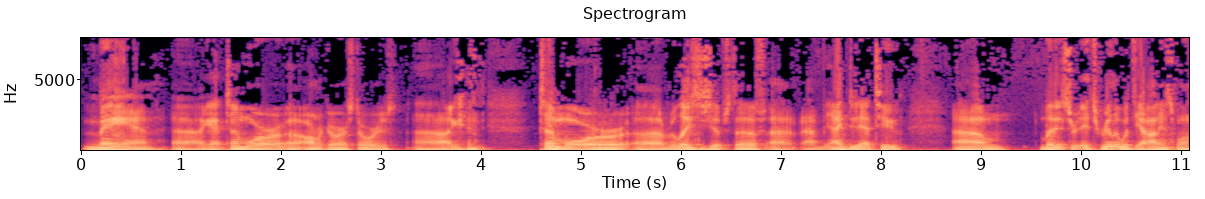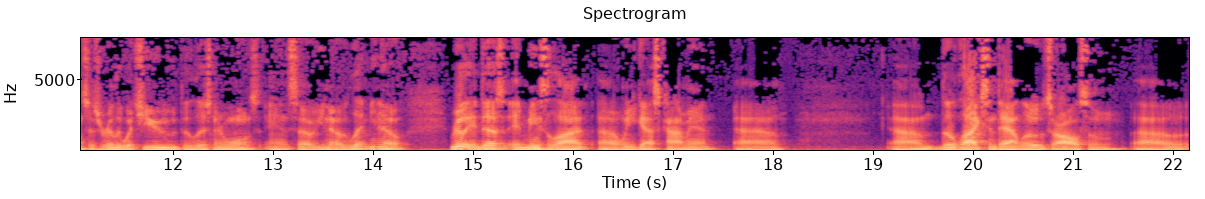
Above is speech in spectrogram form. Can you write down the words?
man, uh, I got a ton more uh, guard stories. Uh, I got ton more uh, relationship stuff. I, I, I, do that too. Um, but it's it's really what the audience wants. It's really what you, the listener, wants. And so you know, let me know. Really, it does. It means a lot uh, when you guys comment. Uh, um, the likes and downloads are awesome. Uh,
